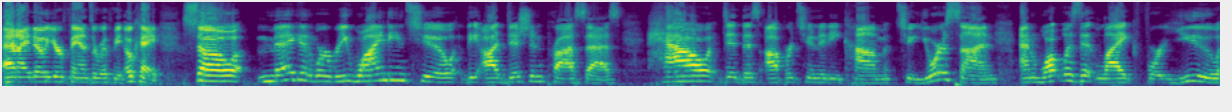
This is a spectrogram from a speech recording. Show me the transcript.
and I know your fans are with me. Okay, so Megan, we're rewinding to the audition process. How did this opportunity come to your son, and what was it like for you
